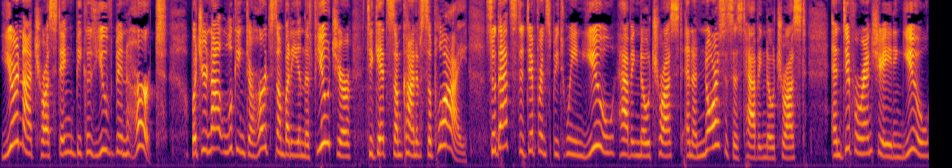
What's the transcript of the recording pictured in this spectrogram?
You're not trusting because you've been hurt, but you're not looking to hurt somebody in the future to get some kind of supply. So that's the difference between you having no trust and a narcissist having no trust and differentiating you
